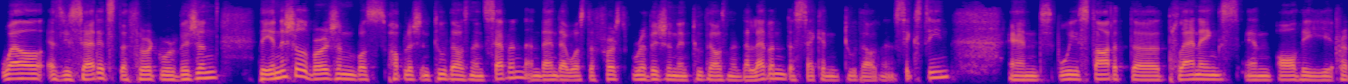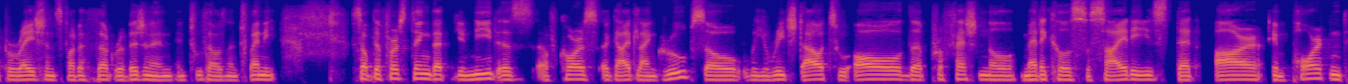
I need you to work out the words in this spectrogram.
Well, as you said, it's the third revision. The initial version was published in 2007, and then there was the first revision in 2011, the second in 2016. And we started the plannings and all the preparations for the third revision in, in 2020. So the first thing that you need is, of course, a guideline group. So we reached out to all the professional medical societies that are important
